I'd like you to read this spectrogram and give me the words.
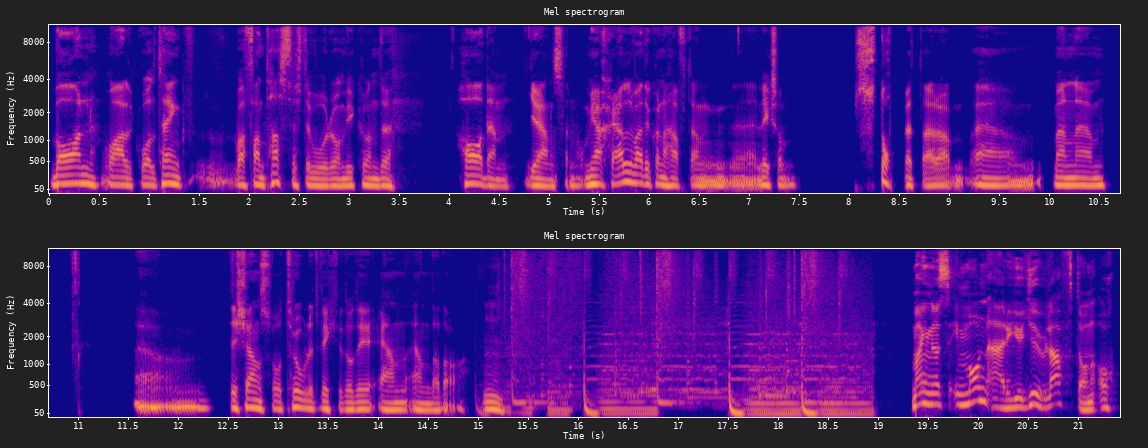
barn och alkohol, tänk vad fantastiskt det vore om vi kunde ha den gränsen. Om jag själv hade kunnat haft den eh, liksom, stoppet där. Eh, men eh, eh, det känns så otroligt viktigt och det är en enda dag. Mm. Magnus, imorgon är ju julafton och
